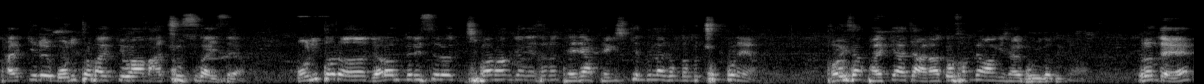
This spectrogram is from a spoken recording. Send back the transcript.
밝기를 모니터 밝기와 맞출 수가 있어요. 모니터는 여러분들이 쓰는 집안 환경에서는 대략 120 candela 정도면 충분해요. 더 이상 밝게 하지 않아도 선명하게 잘 보이거든요. 그런데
